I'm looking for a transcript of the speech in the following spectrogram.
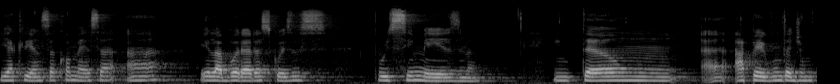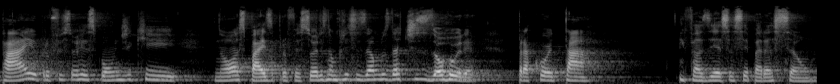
e a criança começa a elaborar as coisas por si mesma. Então, a, a pergunta de um pai, o professor responde que nós, pais e professores, não precisamos da tesoura para cortar e fazer essa separação.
